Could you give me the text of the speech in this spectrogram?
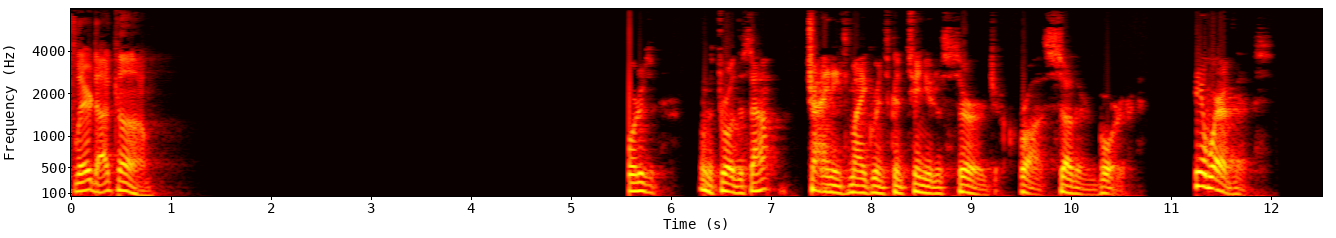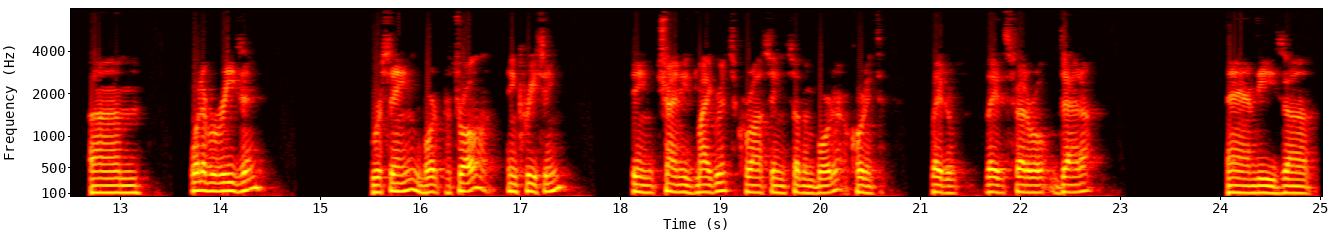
fighterflare.com. Borders. I'm going to throw this out. Chinese migrants continue to surge across southern border. Be aware of this. Um, whatever reason, we're seeing Border Patrol increasing, seeing Chinese migrants crossing southern border, according to later, latest federal data. And these uh,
